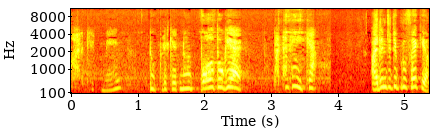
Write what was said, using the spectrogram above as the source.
मार्केट में डुप्लीकेट नोट बहुत हो गया है। पता नहीं क्या? आइडेंटिटी प्रूफ है क्या?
